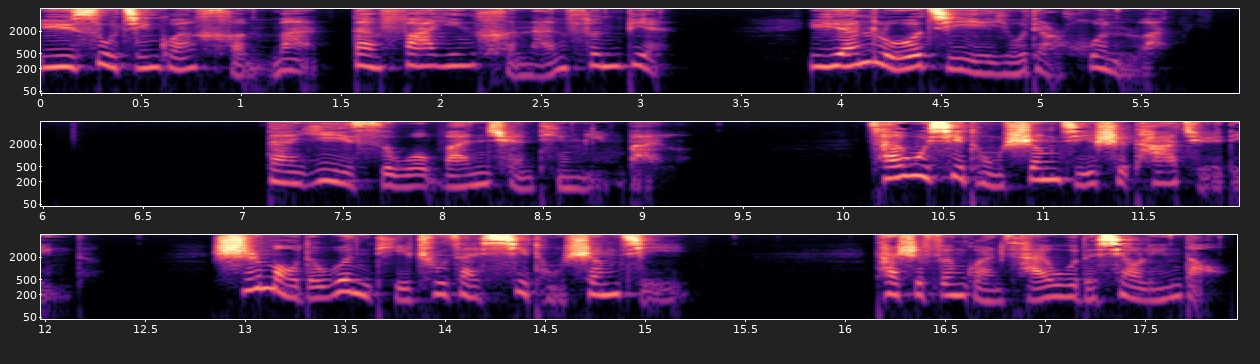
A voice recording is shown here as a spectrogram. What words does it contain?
语速尽管很慢，但发音很难分辨，语言逻辑也有点混乱。但意思我完全听明白了。财务系统升级是他决定的，石某的问题出在系统升级，他是分管财务的校领导，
